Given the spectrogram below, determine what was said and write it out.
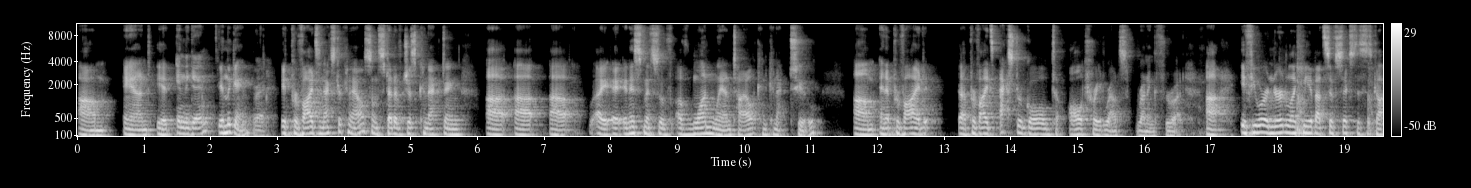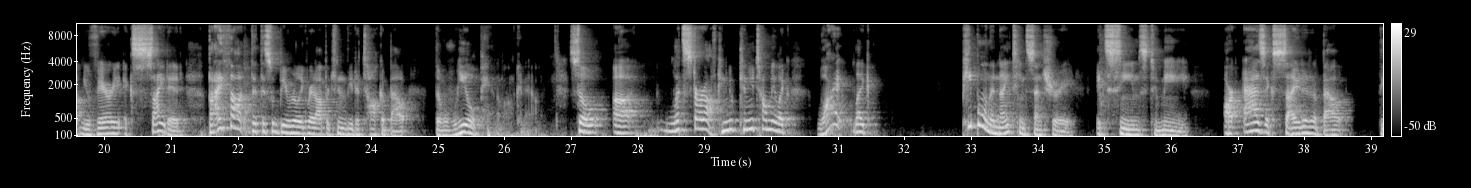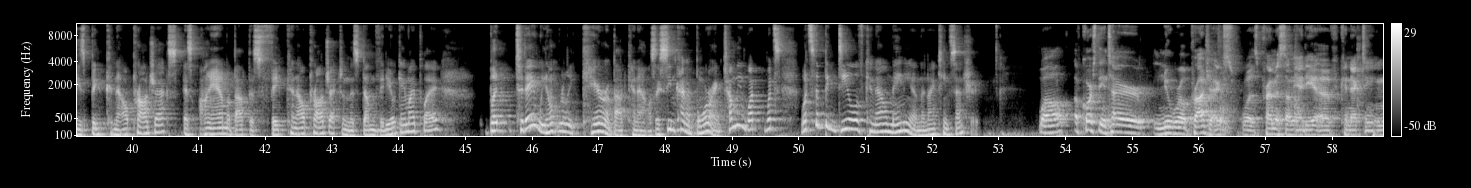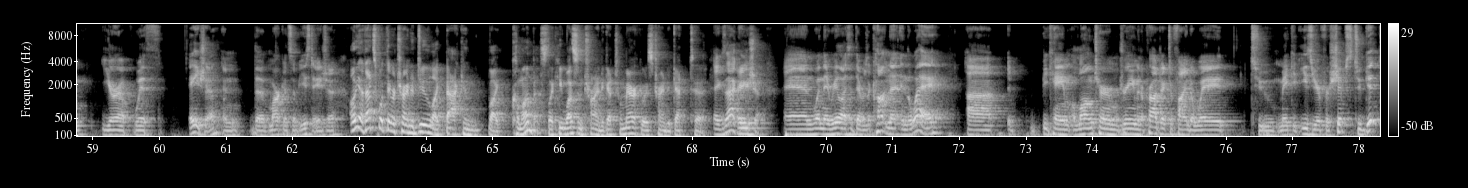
um, and it in the game in the game right. It provides an extra canal, so instead of just connecting uh, uh, uh, an isthmus of, of one land tile, can connect two, um, and it provide uh, provides extra gold to all trade routes running through it. Uh, if you are a nerd like me about Civ 6, this has gotten you very excited. But I thought that this would be a really great opportunity to talk about the real Panama Canal. So uh, let's start off. Can you can you tell me like why like people in the 19th century? It seems to me are as excited about these big canal projects as I am about this fake canal project and this dumb video game I play. But today we don't really care about canals. They seem kind of boring. Tell me what what's what's the big deal of canal mania in the 19th century? Well, of course, the entire New World project was premised on the idea of connecting Europe with Asia and the markets of East Asia. Oh yeah, that's what they were trying to do like back in like Columbus. Like he wasn't trying to get to America, he was trying to get to Exactly. Asia. And when they realized that there was a continent in the way, uh, it became a long term dream and a project to find a way to make it easier for ships to get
